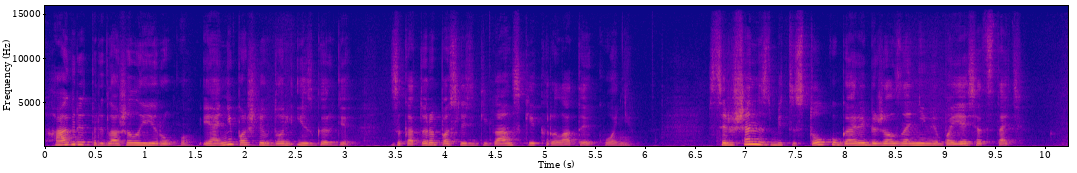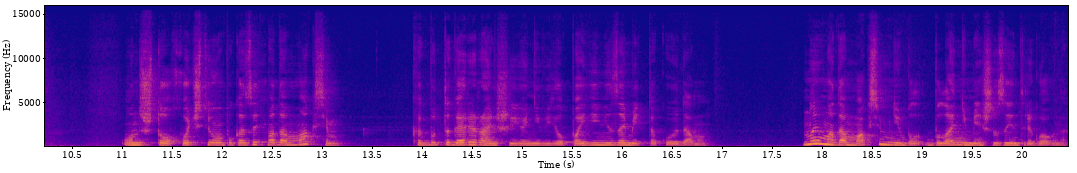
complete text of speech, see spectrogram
Хагрид предложила ей руку, и они пошли вдоль изгороди, за которой паслись гигантские крылатые кони – Совершенно сбитый с толку, Гарри бежал за ними, боясь отстать. Он что, хочет ему показать мадам Максим? Как будто Гарри раньше ее не видел, пойди не заметь такую даму. Ну и мадам Максим не был, была не меньше заинтригована.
